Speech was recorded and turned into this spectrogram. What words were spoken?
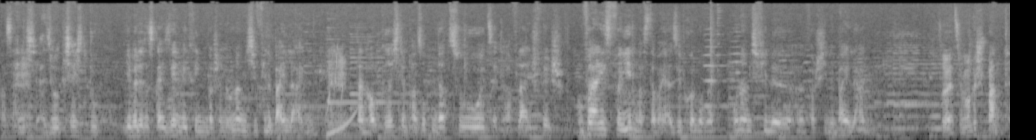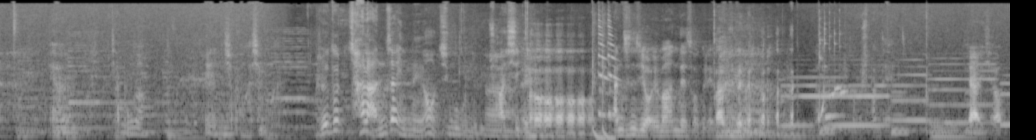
Was eigentlich, also wirklich echt, du, ihr werdet das gleich sehen, wir kriegen wahrscheinlich unheimlich viele Beilagen. Dann Hauptgerichte, ein paar Suppen dazu, etc. Fleisch, Fisch. Und vor allem ist für jeden was dabei. Also ihr bekommt noch unheimlich viele äh, verschiedene Beilagen. So, jetzt sind wir gespannt. Ja, ich hab Hunger. Ich hab Hunger, ich hab Hunger. 그래도 잘 앉아 있네요, 친구분들이 좌식에. 앉은 지 얼마 안 돼서 그래요. 아 그래요? gespannt, ey. Ja, ich auch.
